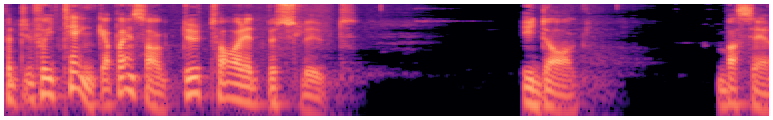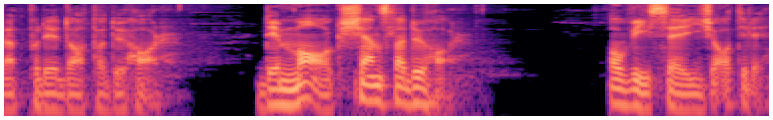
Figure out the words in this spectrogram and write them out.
För du får ju tänka på en sak. Du tar ett beslut idag baserat på det data du har. Det magkänsla du har. Och vi säger ja till det.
